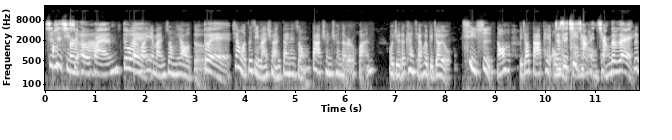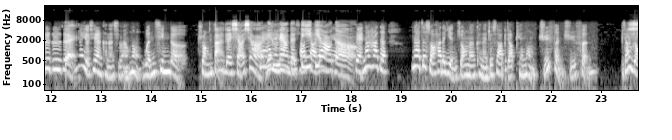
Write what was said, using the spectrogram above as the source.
是不是？其实耳环，对，耳环也蛮重要的。对，像我自己蛮喜欢戴那种大圈圈的耳环。我觉得看起来会比较有气势，然后比较搭配欧美就是气场很强，对不对？对对对对对。那有些人可能喜欢那种文青的装扮，一个小小亮亮的、低调的。对，那他的那这时候他的眼妆呢，可能就是要比较偏那种橘粉橘粉，比较柔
